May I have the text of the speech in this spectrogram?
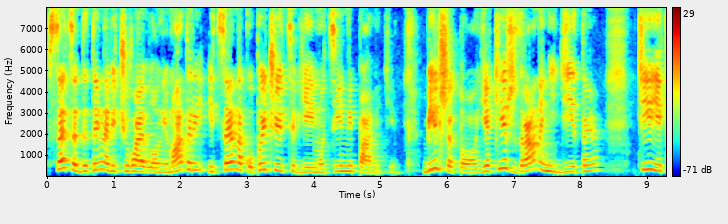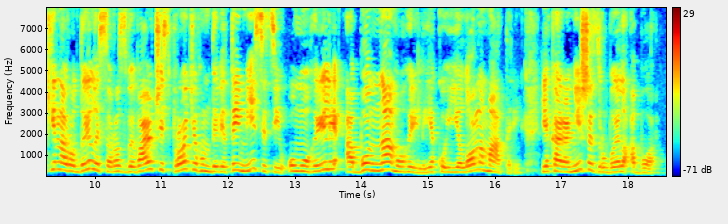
Все це дитина відчуває в лоні матері, і це накопичується в її емоційній пам'яті. Більше того, які ж зранені діти, ті, які народилися, розвиваючись протягом 9 місяців у могилі або на могилі, якої є лона матері, яка раніше зробила аборт.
